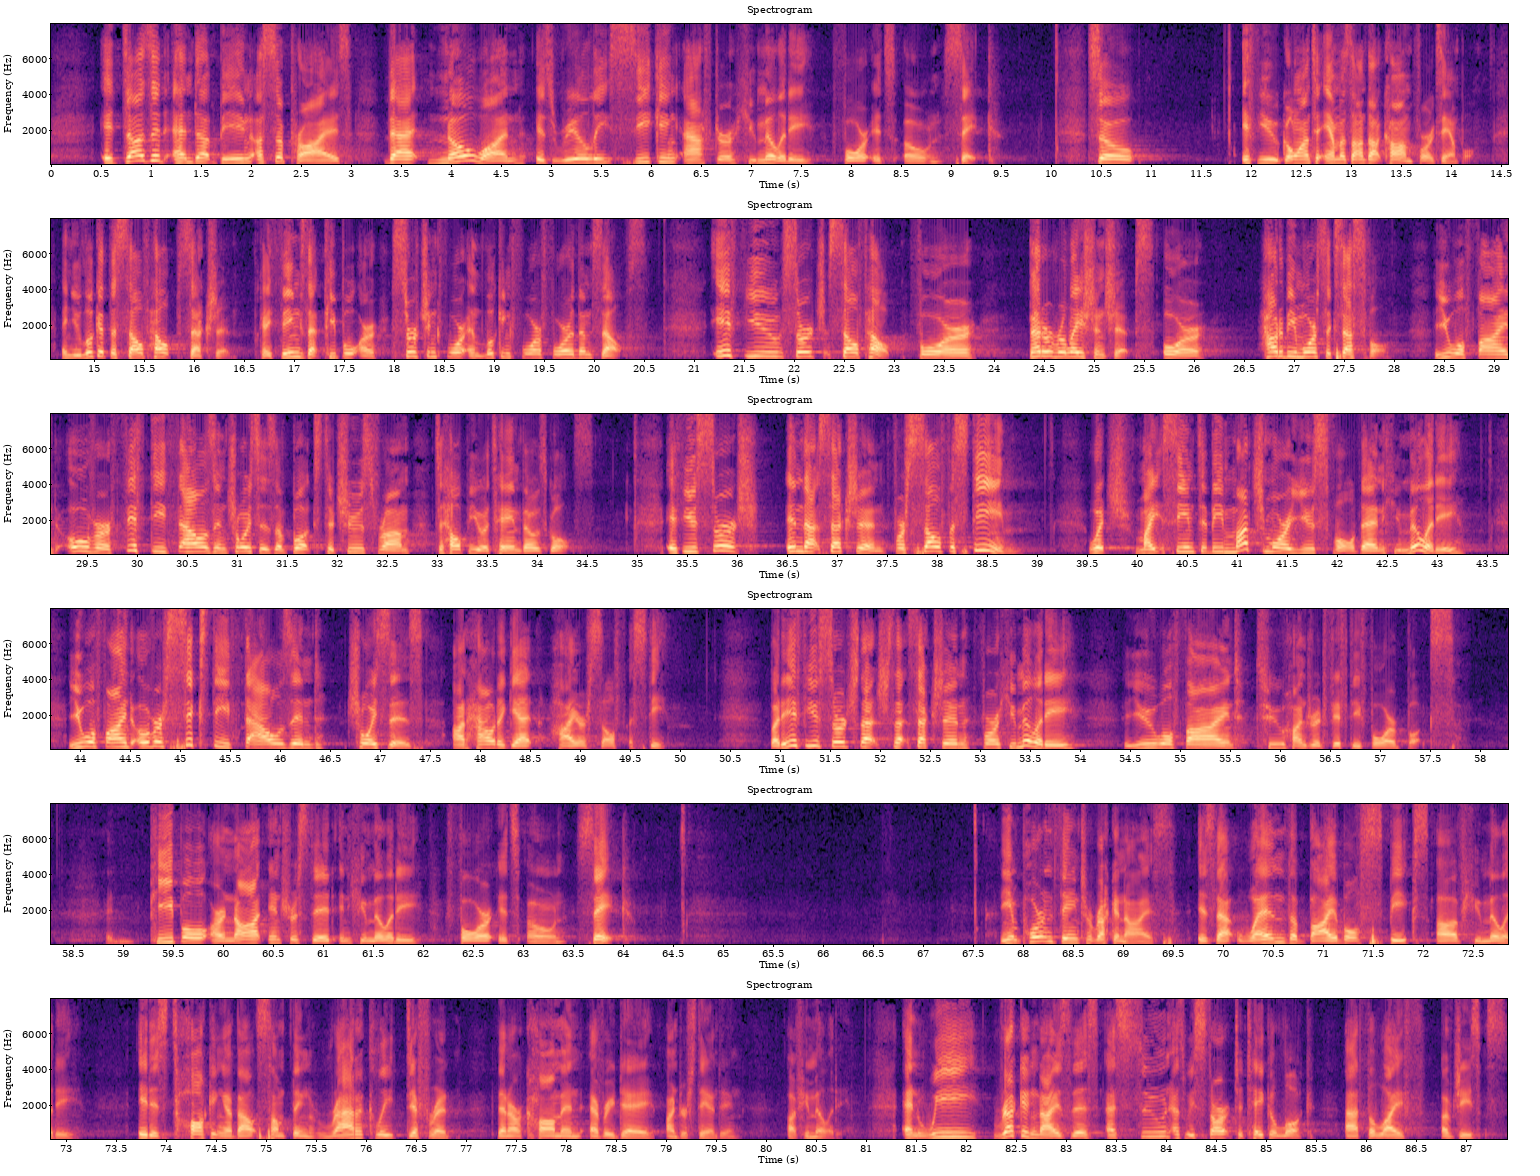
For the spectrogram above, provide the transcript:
it doesn't end up being a surprise that no one is really seeking after humility for its own sake. So, if you go onto Amazon.com, for example, and you look at the self help section, okay, things that people are searching for and looking for for themselves. If you search self help for better relationships or how to be more successful, you will find over 50,000 choices of books to choose from to help you attain those goals. If you search in that section for self esteem, which might seem to be much more useful than humility, you will find over 60,000 choices on how to get higher self esteem. But if you search that section for humility, you will find 254 books. People are not interested in humility for its own sake. The important thing to recognize is that when the Bible speaks of humility, it is talking about something radically different than our common everyday understanding of humility. And we recognize this as soon as we start to take a look at the life of Jesus.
